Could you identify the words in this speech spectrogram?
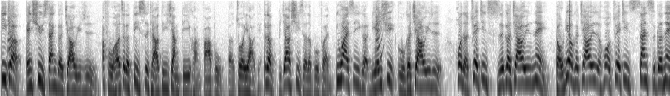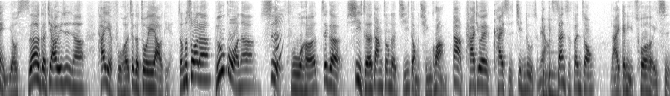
第一个连续三个交易日，它符合这个第四条第一项第一款发布呃作业要点，这个比较细则的部分。另外是一个连续五个交易日。或者最近十个交易日内有六个交易日，或最近三十个内有十二个交易日呢？它也符合这个作业要点。怎么说呢？如果呢是符合这个细则当中的几种情况，那它就会开始进入怎么样？三十分钟来给你撮合一次。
